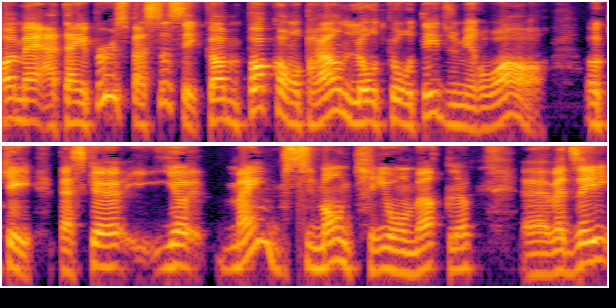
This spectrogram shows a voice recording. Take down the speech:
Ouais, mais attends un peu, c'est parce que ça, c'est comme pas comprendre l'autre côté du miroir. OK, parce que y a, même si le monde crie au meurtre, là, euh, dire,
